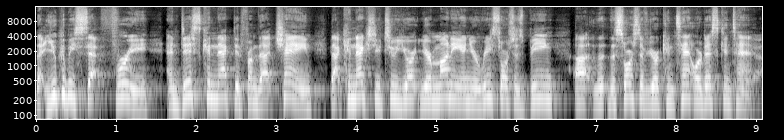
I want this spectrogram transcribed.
that you could be set free and disconnected from that chain that connects you to your, your money and your resources being uh, the, the, source of your content or discontent. Yeah.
